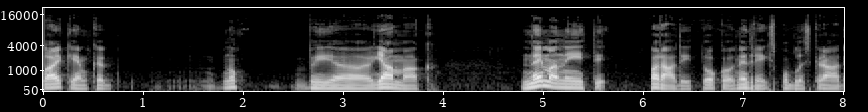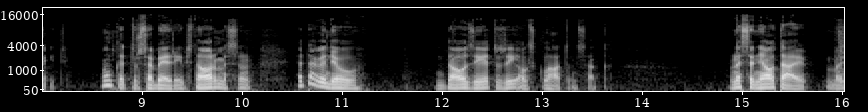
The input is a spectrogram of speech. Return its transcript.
laikiem, kad nu, bija jāmāk nemanīti parādīt to, ko nedrīkst publiski rādīt. Un kad tur sabiedrības normas, un ja tagad jau daudz iet uz ielas klāt un saka. Nesen jautāju, vai,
